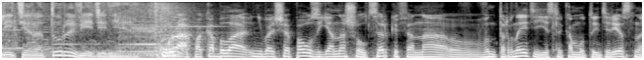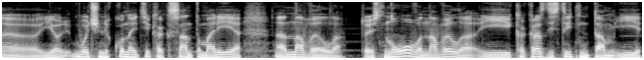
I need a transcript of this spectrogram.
Литература ведения. Ура! Пока была небольшая пауза, я нашел церковь. Она в интернете, если кому-то интересно, ее очень легко найти как Санта-Мария э, Новелла. То есть нового новелла. И как раз действительно там и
